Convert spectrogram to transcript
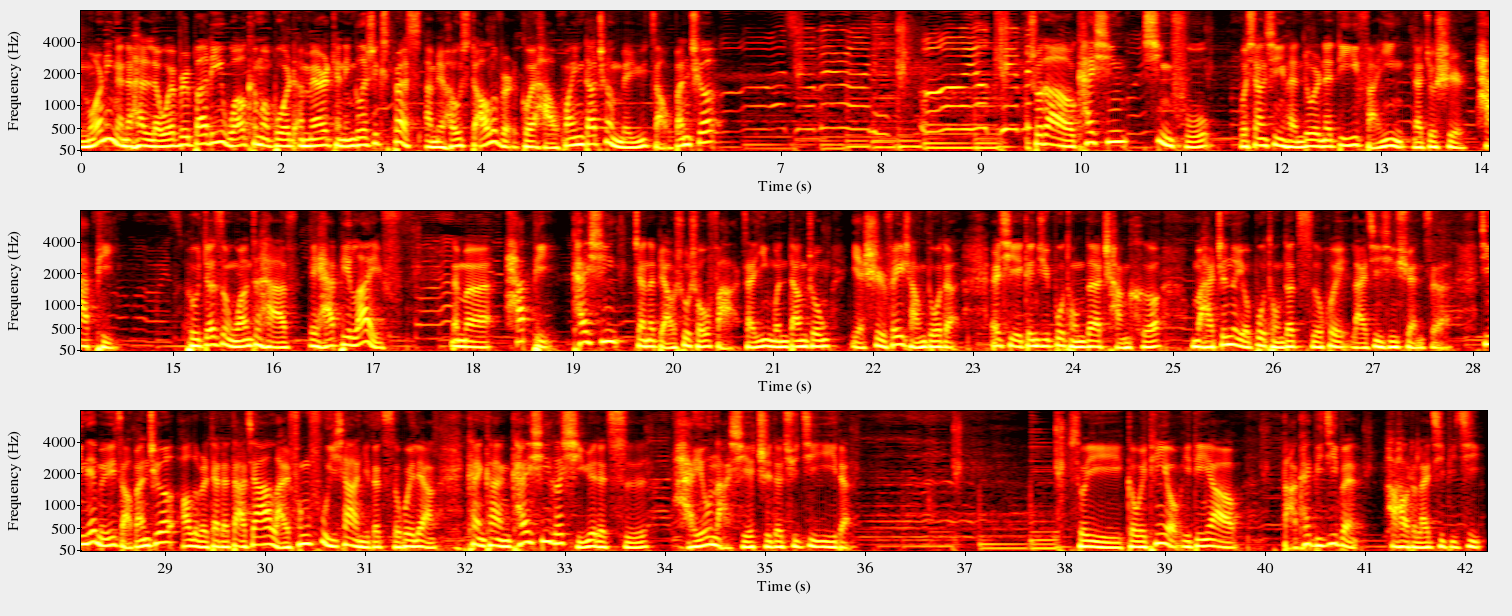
Good morning and hello everybody. Welcome aboard American English Express. I'm your host Oliver. 各位好，欢迎搭乘美语早班车。说到开心、幸福，我相信很多人的第一反应那就是 happy。Who doesn't want to have a happy life？那么 happy 开心这样的表述手法在英文当中也是非常多的，而且根据不同的场合，我们还真的有不同的词汇来进行选择。今天美语早班车，Oliver 带着大家来丰富一下你的词汇量，看看开心和喜悦的词还有哪些值得去记忆的。所以各位听友一定要打开笔记本，好好的来记笔记。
